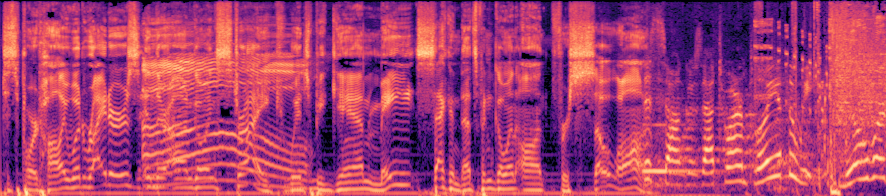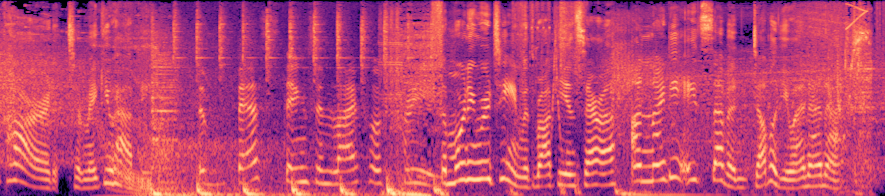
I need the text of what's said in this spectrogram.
to support Hollywood writers in their ongoing strike, which began May 2nd. That's been going on for so long. This song goes out to our employee of the week. We'll work hard to make you happy. The best things in life are free. The morning routine with Rocki and Sarah on 98.7 WNNS.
